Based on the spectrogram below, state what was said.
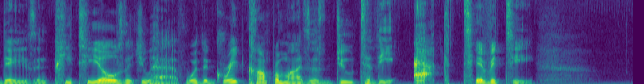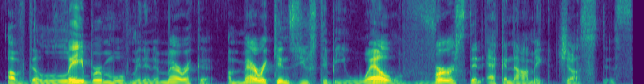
days and PTOs that you have were the great compromises due to the activity of the labor movement in America. Americans used to be well versed in economic justice.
